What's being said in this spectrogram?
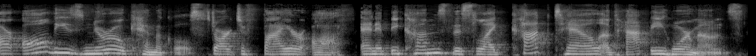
are all these neurochemicals start to fire off, and it becomes this like cocktail of happy hormones.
